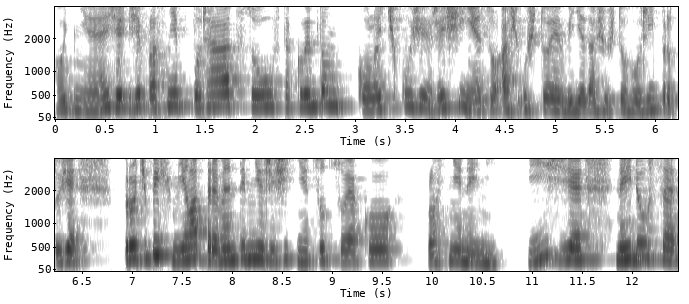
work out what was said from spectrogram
hodně, že, že vlastně pořád jsou v takovém tom kolečku, že řeší něco, až už to je vidět, až už to hoří, protože proč bych měla preventivně řešit něco, co jako vlastně není. Víš, že nejdou se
